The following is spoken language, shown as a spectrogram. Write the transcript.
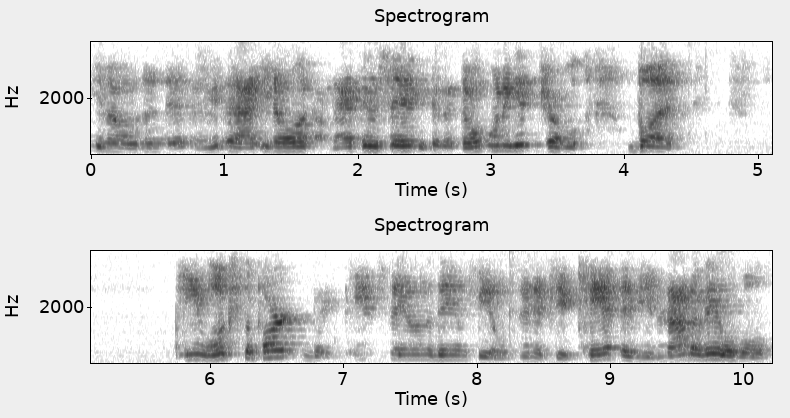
you know, uh, you know what? I'm not going to say it because I don't want to get in trouble. But he looks the part, but can't stay on the damn field. And if you can't, if you're not available,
